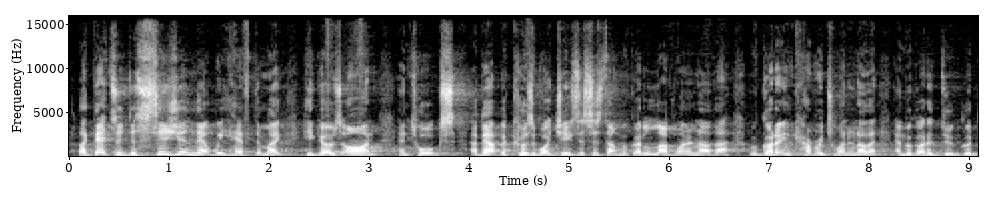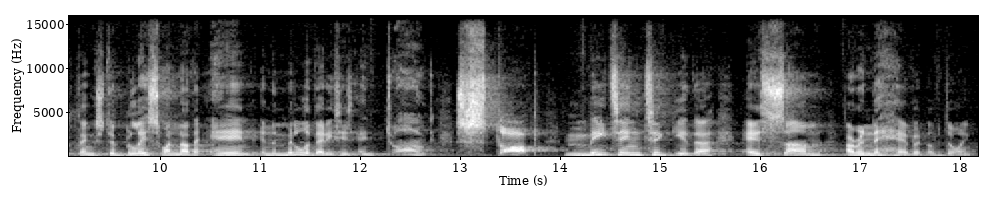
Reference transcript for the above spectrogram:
Like that's a decision that we have to make. He goes on and talks about because of what Jesus has done, we've got to love one another, we've got to encourage one another, and we've got to do good things to bless one another. And in the middle of that, he says, and don't stop meeting together as some are in the habit of doing.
